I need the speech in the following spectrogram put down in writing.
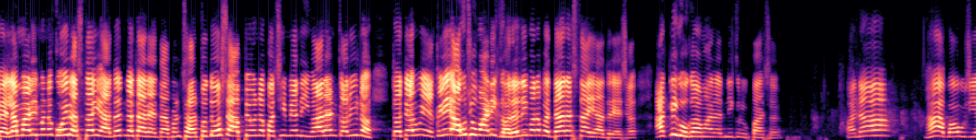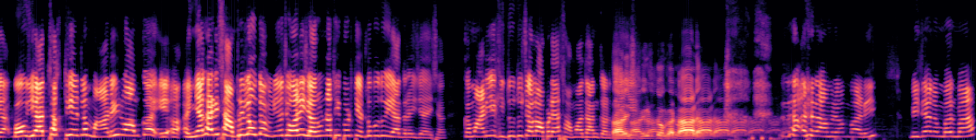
પહેલાં માળી મને કોઈ રસ્તા યાદ જ નતા રહેતા, પણ સર્પદોષ આપ્યો ને પછી મેં નિવારણ કર્યું ને તો અત્યારે હું એકલી આવું છું મારી ઘરેથી મને બધા રસ્તા યાદ રહે છે. આટલી ગોગા મહારાજની કૃપા છે. અને હા બહુ જ બહુ જ યાદ શક્તિ એટલે માળીનું આમ કે અહીંયા ગાડી સાંભળી લઉં તો વીડિયો જોવાની જરૂર નથી પડતી એટલું બધું યાદ રહી જાય છે. કે માળીએ કીધું તું ચલો આપણે આ સમાધાન કરી દઈએ સ્પીડ તો ઘટાડ. રામ રામ માળી બીજા નંબરમાં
